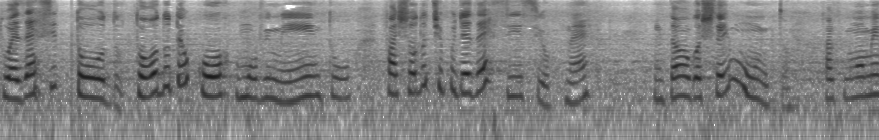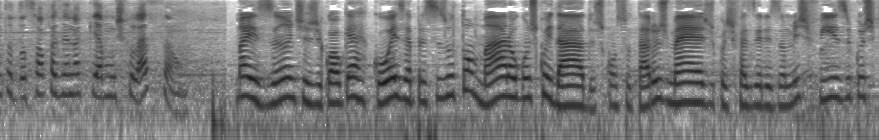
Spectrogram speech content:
tu exerce todo, todo o teu corpo, movimento, faz todo tipo de exercício, né? Então eu gostei muito. Só que no momento eu estou só fazendo aqui a musculação. Mas antes de qualquer coisa é preciso tomar alguns cuidados, consultar os médicos, fazer exames físicos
